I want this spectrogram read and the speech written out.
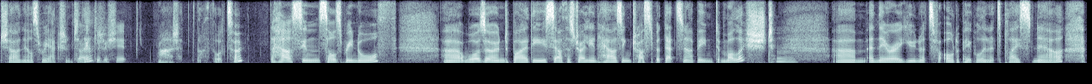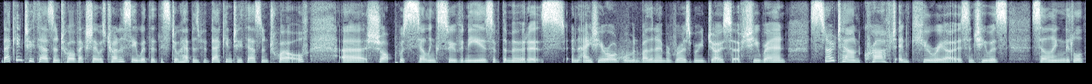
Chanel's reaction to that. Don't give a shit. Right, I thought so. The house in Salisbury North uh, was owned by the South Australian Housing Trust, but that's now been demolished. Um, and there are units for older people in its place now. Back in 2012, actually, I was trying to see whether this still happens, but back in 2012, a shop was selling souvenirs of the murders. An 80 year old woman by the name of Rosemary Joseph, she ran Snowtown Craft and Curios, and she was selling little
